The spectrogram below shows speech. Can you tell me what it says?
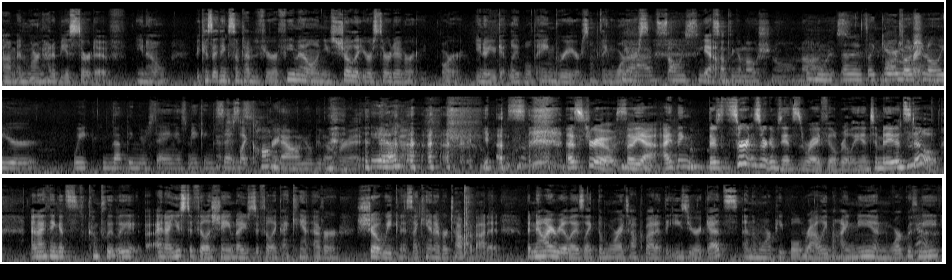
um, and learn how to be assertive. You know, because I think sometimes if you're a female and you show that you're assertive, or or you know you get labeled angry or something worse. Yeah, it's always seen Yeah. something emotional, not Mhm. always. And it's like you're logical. emotional, you're weak, nothing you're saying is making Yeah, sense. just like calm Right. down, you'll get over it. Yeah. yes, that's true. So yeah, I think there's certain circumstances where I feel really intimidated mm-hmm. still, and I think it's completely. And I used to feel ashamed. I used to feel like I can't ever show weakness. I can't ever talk about it. But now I realize like the more I talk about it, the easier it gets, and the more people rally behind me and work with me.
